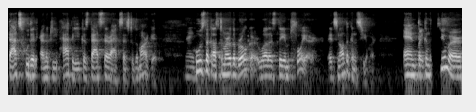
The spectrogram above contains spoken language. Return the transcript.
That's who they're trying to keep happy because that's their access to the market. Right. Who's the customer or the broker? Well, it's the employer. It's not the consumer. And right. the consumer,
